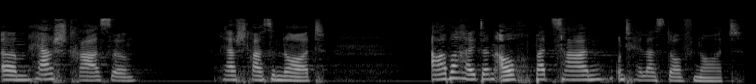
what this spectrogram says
Ähm, Herrstraße, Herrstraße Nord, aber halt dann auch Bazahn und Hellersdorf Nord.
